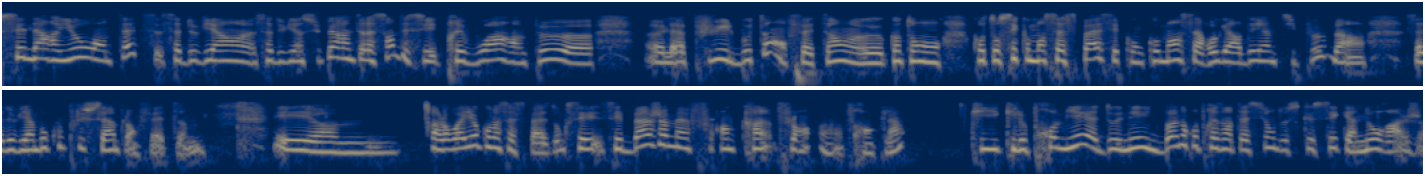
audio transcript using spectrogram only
scénario en tête, ça devient ça devient super intéressant d'essayer de prévoir un peu la pluie et le beau temps en fait. Hein. Quand on quand on sait comment ça se passe et qu'on commence à regarder un petit peu, ben ça devient beaucoup plus simple en fait. Et alors voyons comment ça se passe? Donc c'est Benjamin euh, Franklin, qui, qui, le premier a donné une bonne représentation de ce que c'est qu'un orage.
